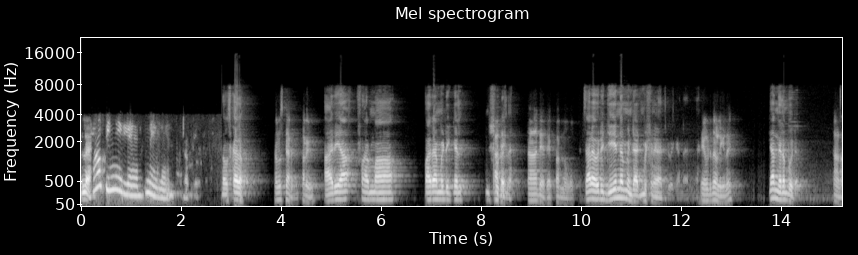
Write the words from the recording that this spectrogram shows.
അല്ലേ? ആ പിന്നെ ഇല്ലേ പിന്നെ ഇല്ലേ നമസ്കാരം. നമസ്കാരം പറയൂ. ആര്യ ഫാർമ പാരാമെഡിക്കൽ ഇൻസ്റ്റിറ്റ്യൂട്ട് അല്ലേ അതെ അതെ പറഞ്ഞോളൂ സാറേ ഒരു ജി എൻ എമ്മിന്റെ അഡ്മിഷൻ കാര്യം ചോദിക്കണ്ടായിരുന്നു എവിടുന്ന വിളിക്കണേ? ഞാൻ നിലമ്പൂര്. ആണോ?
